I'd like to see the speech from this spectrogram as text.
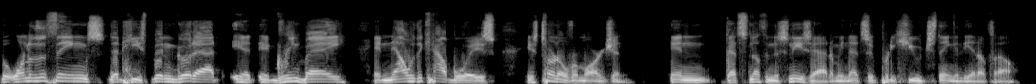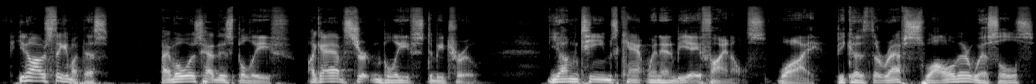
But one of the things that he's been good at at, at Green Bay and now with the Cowboys is turnover margin. And that's nothing to sneeze at. I mean, that's a pretty huge thing in the NFL. You know, I was thinking about this. I've always had this belief, like I have certain beliefs to be true. Young teams can't win NBA finals. Why? Because the refs swallow their whistles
